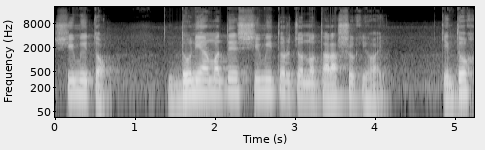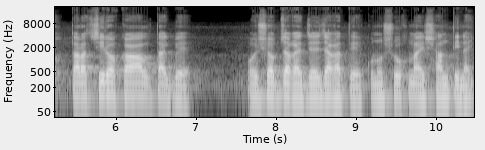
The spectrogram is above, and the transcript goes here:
সীমিত। দুনিয়ার মধ্যে সীমিতর জন্য তারা সুখী হয়। কিন্তু তারা চিরকাল থাকবে ওই সব জায়গায়, যে জায়গাতে কোনো সুখ নাই, শান্তি নাই।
